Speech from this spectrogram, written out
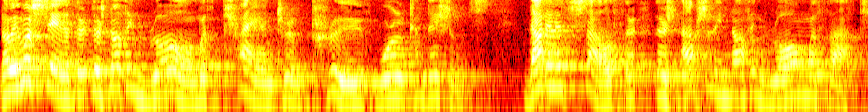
Now, we must say that there, there's nothing wrong with trying to improve world conditions. That in itself, there, there's absolutely nothing wrong with that.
